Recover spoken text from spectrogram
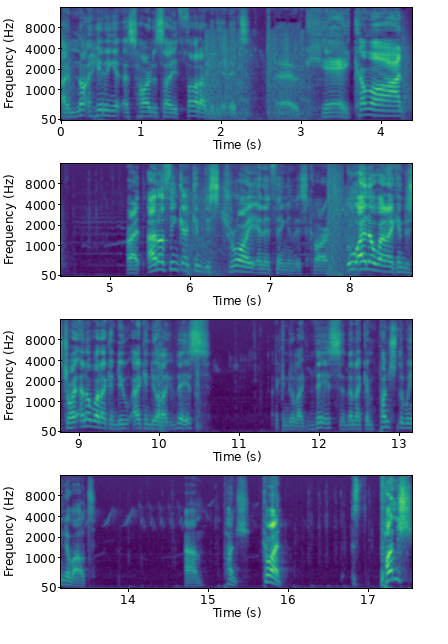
I'm not hitting it as hard as I thought I would hit it. Okay, come on. Alright, I don't think I can destroy anything in this car. Oh, I know what I can destroy. I know what I can do. I can do like this. I can do like this, and then I can punch the window out. Um, punch. Come on. Punch!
